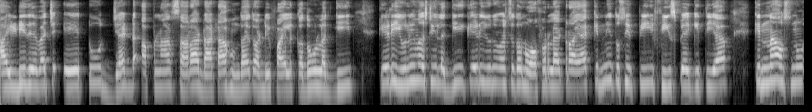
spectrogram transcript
ਆਈਡੀ ਦੇ ਵਿੱਚ A to Z ਆਪਣਾ ਸਾਰਾ ਡਾਟਾ ਹੁੰਦਾ ਹੈ। ਤੁਹਾਡੀ ਫਾਈਲ ਕਦੋਂ ਲੱਗੀ, ਕਿਹੜੀ ਯੂਨੀਵਰਸਿਟੀ ਲੱਗੀ, ਕਿਹੜੀ ਯੂਨੀਵਰਸਿਟੀ ਤੁਹਾਨੂੰ ਆਫਰ ਲੈਟਰ ਆਇਆ, ਕਿੰਨੀ ਤੁਸੀਂ ਪੀ ਫੀਸ ਪੇ ਕੀਤੀ ਆ, ਕਿੰਨਾ ਉਸ ਨੂੰ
